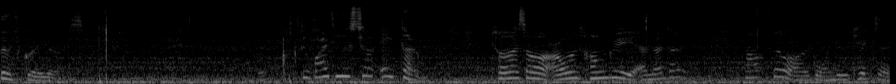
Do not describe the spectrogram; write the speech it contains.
fifth graders. Then why do you still eat them? Because uh, I was hungry and I didn't not feel like going to the kitchen.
